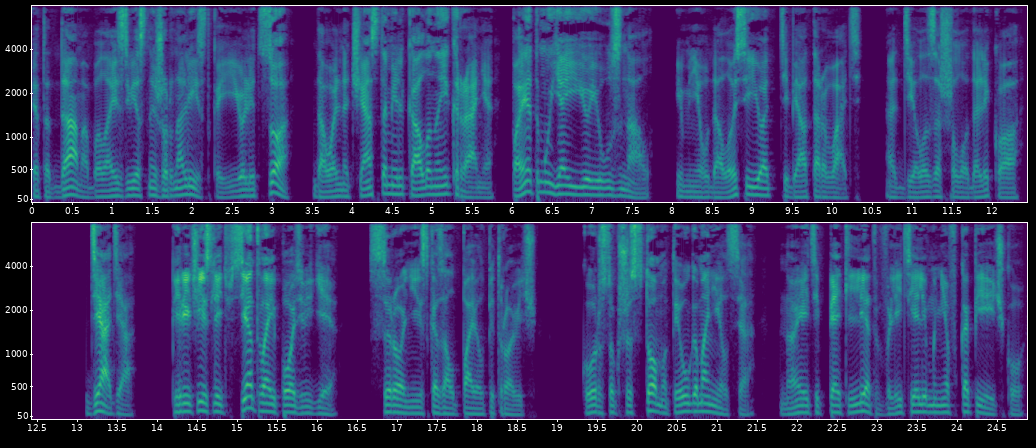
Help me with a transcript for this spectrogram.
Эта дама была известной журналисткой, ее лицо довольно часто мелькало на экране, поэтому я ее и узнал. И мне удалось ее от тебя оторвать. А дело зашло далеко. «Дядя, перечислить все твои подвиги?» С иронией сказал Павел Петрович. «Курсу к шестому ты угомонился, но эти пять лет влетели мне в копеечку.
